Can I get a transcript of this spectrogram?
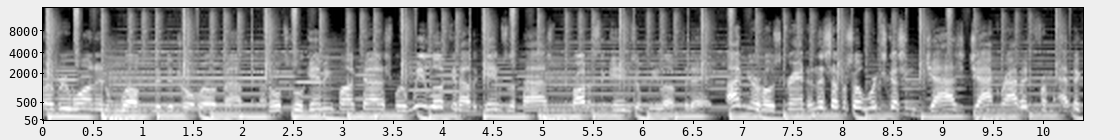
everyone, and welcome to Digital Roadmap, an old school gaming podcast where we look at how the games of the past brought us the games that we love today. I'm your host, Grant, and this episode we're discussing Jazz Jackrabbit from Epic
